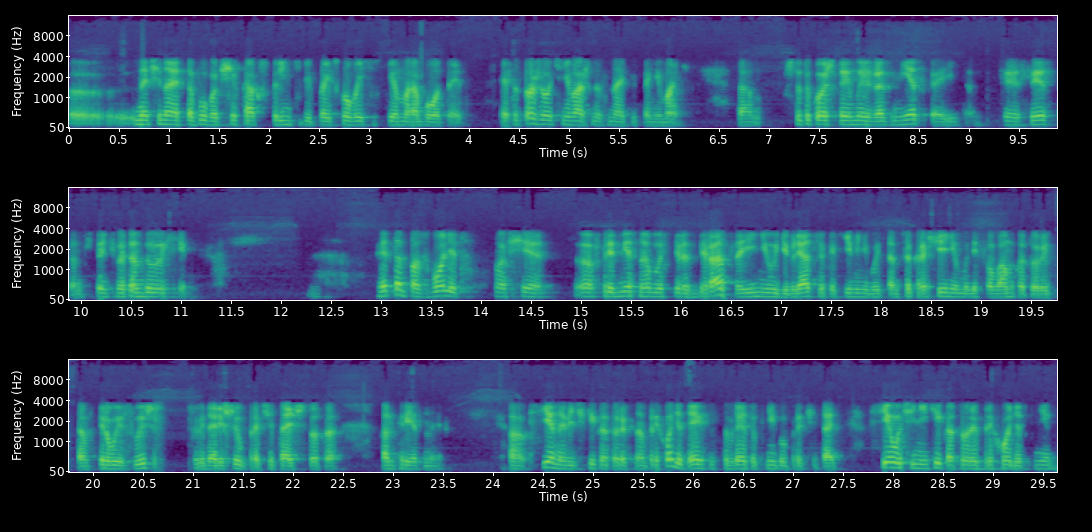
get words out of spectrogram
начиная от того вообще, как в принципе поисковая система работает. Это тоже очень важно знать и понимать. Там, что такое HTML разметка и там, CSS, там, что-нибудь в этом духе. Это позволит вообще э, в предметной области разбираться и не удивляться каким-нибудь там сокращениям или словам, которые ты там впервые слышишь, когда решил прочитать что-то конкретное. А, все новички, которые к нам приходят, я их заставляю эту книгу прочитать. Все ученики, которые приходят мне,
